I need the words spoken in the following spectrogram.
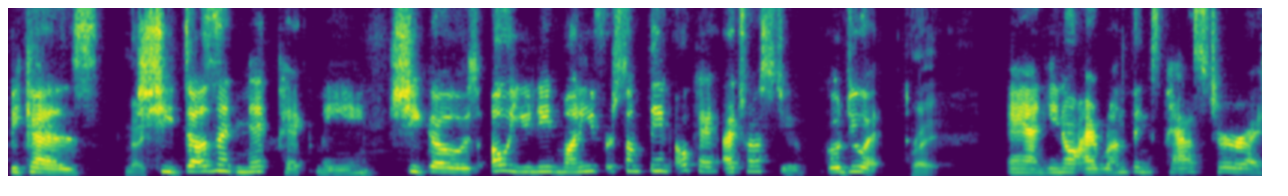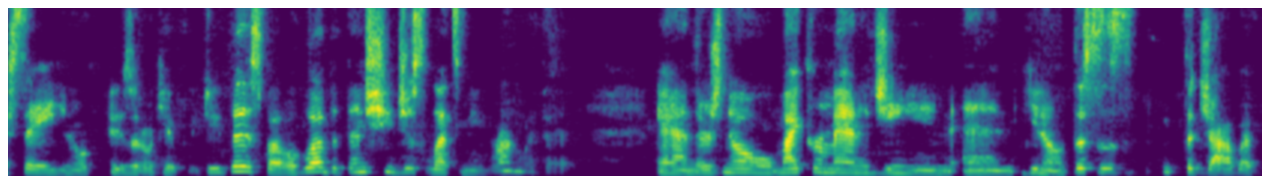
because Nice. she doesn't nitpick me. She goes, Oh, you need money for something? Okay, I trust you. Go do it. Right. And, you know, I run things past her. I say, you know, is it okay if we do this? Blah, blah, blah. But then she just lets me run with it. And there's no micromanaging. And, you know, this is the job I've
